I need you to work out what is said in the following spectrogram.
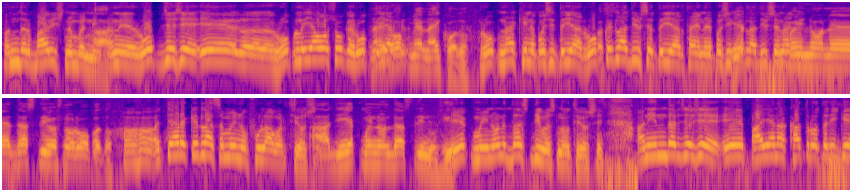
પંદર બાવીસ નંબરની. અને રોપ જે છે એ રોપ લઈ આવો છો કે રોપ તૈયાર રોપ મેં નાખ્યો હતો. રોપ નાખીને પછી તૈયાર રોપ કેટલા દિવસે તૈયાર થાય ને પછી કેટલા દિવસે નાખી? મહિનો ને દસ દિવસનો રોપ હતો. અત્યારે કેટલા સમયનો ફુલાવર થયો છે? આજે એક મહિનો દસ દિનનું થયું. એક મહિનો ને દસ દિવસનો થયો છે. આની અંદર જે છે એ પાયાના ખાતરો તરીકે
